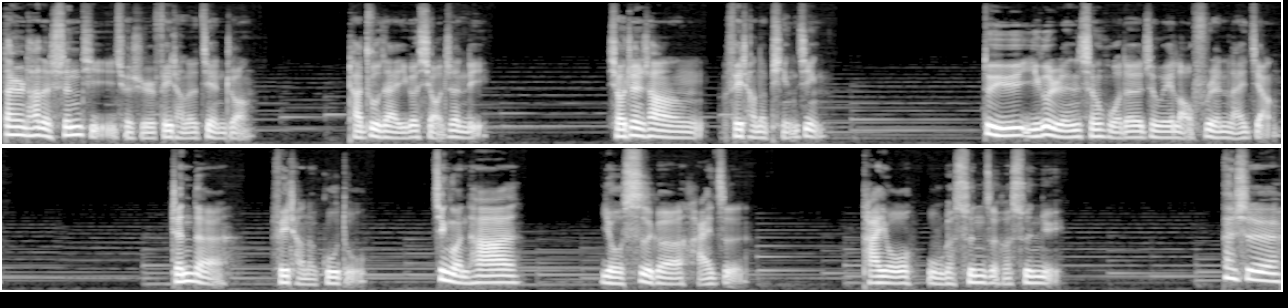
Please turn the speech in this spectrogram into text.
但是他的身体却是非常的健壮。他住在一个小镇里，小镇上非常的平静。对于一个人生活的这位老妇人来讲，真的非常的孤独。尽管他有四个孩子，他有五个孙子和孙女。但是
